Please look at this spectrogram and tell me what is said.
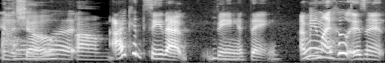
in the oh, show. Um, I could see that being mm-hmm. a thing. I mean, yeah. like, who isn't?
